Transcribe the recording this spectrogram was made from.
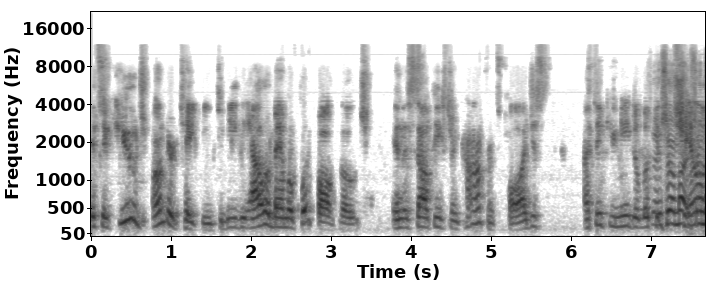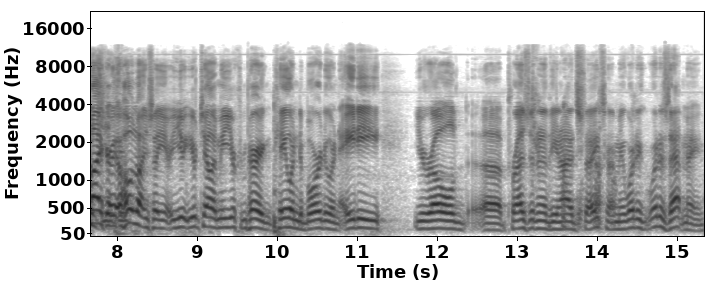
it's a huge undertaking to be the Alabama football coach in the Southeastern Conference, Paul. I just I think you need to look so, at so, the so Mike, hold on. So you're, you're telling me you're comparing Kalen DeBoer to an 80 year old uh, president of the United States? I mean, what, what does that mean?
